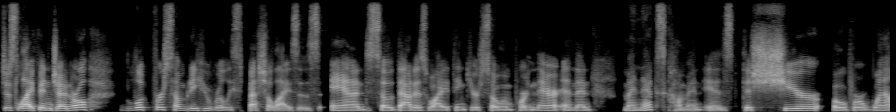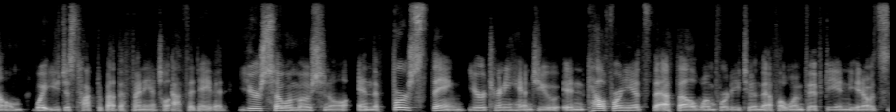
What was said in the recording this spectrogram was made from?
just life in general. Look for somebody who really specializes. And so that is why I think you're so important there. And then my next comment is the sheer overwhelm, what you just talked about, the financial affidavit. You're so emotional. And the first thing your attorney hands you in California, it's the FL 142 and the FL 150. And, you know, it's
